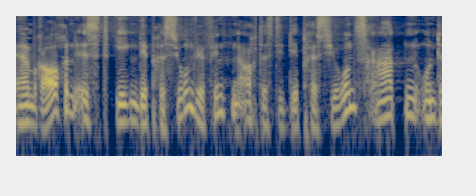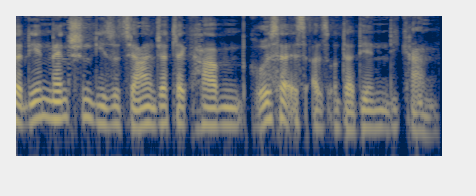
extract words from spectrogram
Ähm, Rauchen ist gegen Depression. Wir finden auch, dass die Depressionsraten unter den Menschen, die sozialen Jetlag haben, größer ist als unter denen, die keinen.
